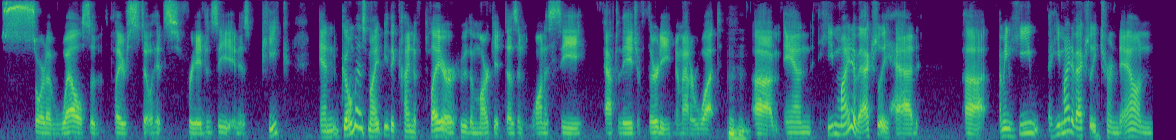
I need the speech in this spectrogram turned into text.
sort of well so that the player still hits free agency in his peak. And Gomez might be the kind of player who the market doesn't want to see after the age of 30, no matter what. Mm-hmm. Um, and he might have actually had, uh, I mean, he he might have actually turned down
